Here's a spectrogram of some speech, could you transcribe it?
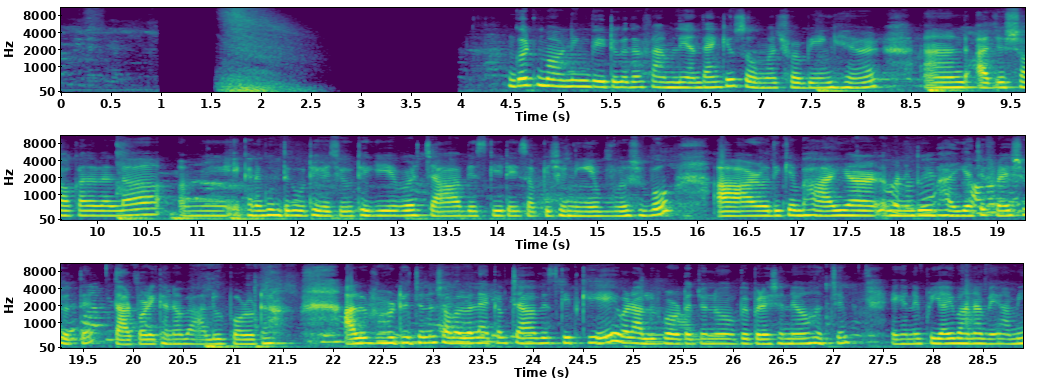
Good morning Be together family and thank you so much for being here and আজকে সকালবেলা আমি এখানে ঘুম থেকে উঠে গেছি, উঠে গিয়ে এবার চা, বিস্কিট এই সব কিছু নিয়ে বসবো। আর ওদিকে ভাই আর মানে দুই ভাই আছে ফ্রেশ হতে, তারপর এখানে হবে আলুর পরোটা। আলুর পরোটার জন্য সকালবেলা এক কাপ চা, বিস্কিট খেয়ে এবার আলুর পরোটার জন্য প্রিপারেশন নেওয়া হচ্ছে। এখানে প্রিয়াই বানাবে। আমি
